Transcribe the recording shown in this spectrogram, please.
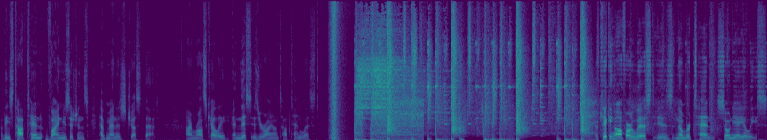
Now, these top 10 Vine musicians have managed just that. I'm Ross Kelly, and this is your ION Top 10 list. Now, kicking off our list is number 10, Sonyae Elise.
